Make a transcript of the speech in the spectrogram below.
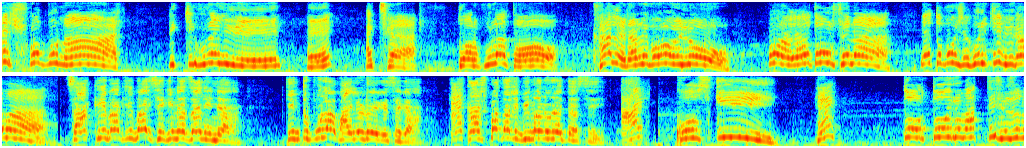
এই সর্বনাশ! তুই কি শুনাইলি রে? হ্যাঁ? আচ্ছা তোর ফুলা তো খালে ডালে বড় হইল। পড়ালেও তো উঠছে না। এত পয়সা করে কি বিকামা চাকরি বাকরি পাইছে কিনা জানি না। কিন্তু পুলা ভাইলট হয়ে গেছে গা। আকাশ পাতালে বিমান উড়াইতাছে কোস কি? হ্যাঁ? তোর তো ওইরকম আত্মীয় স্বজন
